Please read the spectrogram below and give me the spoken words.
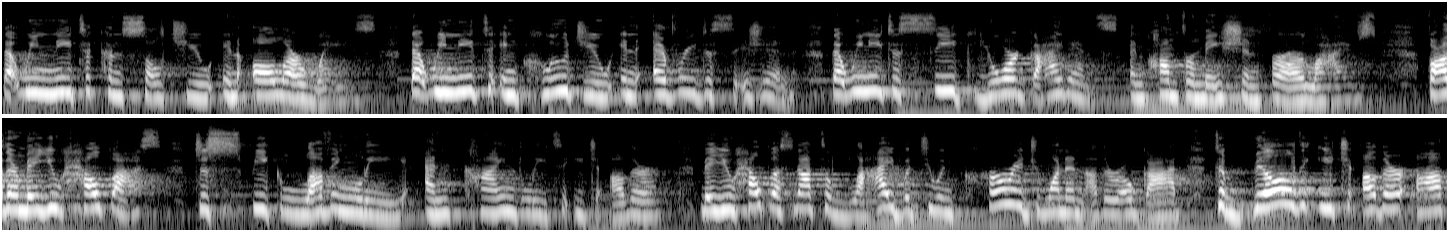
that we need to consult you in all our ways that we need to include you in every decision, that we need to seek your guidance and confirmation for our lives. Father, may you help us to speak lovingly and kindly to each other. May you help us not to lie, but to encourage one another, oh God, to build each other up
